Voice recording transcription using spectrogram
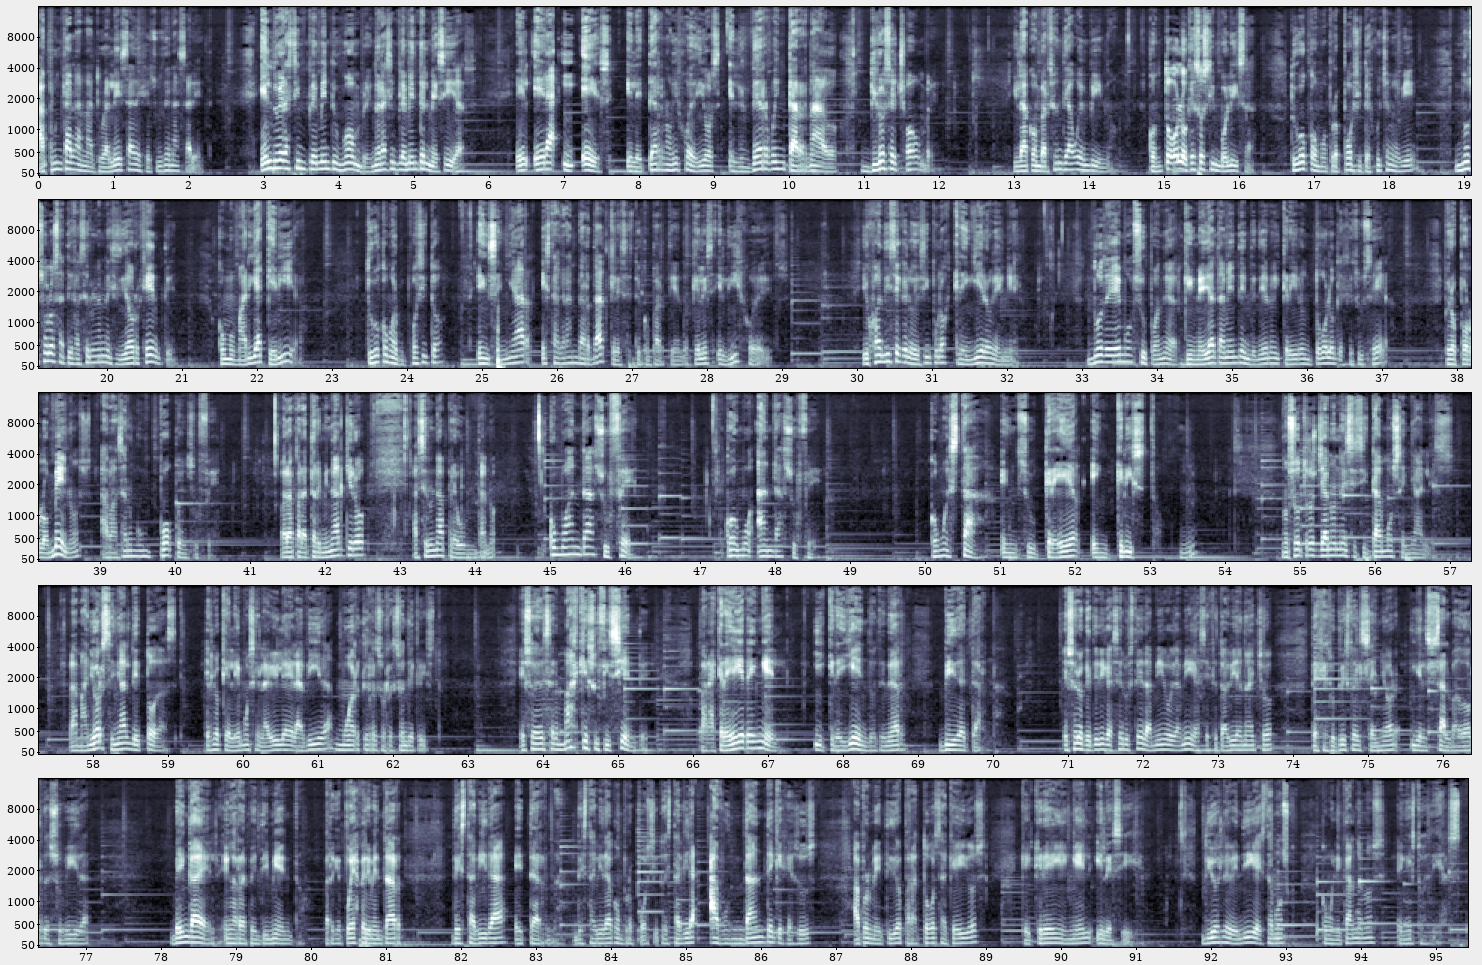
Apunta a la naturaleza de Jesús de Nazaret. Él no era simplemente un hombre, no era simplemente el Mesías. Él era y es el eterno Hijo de Dios, el Verbo encarnado, Dios hecho hombre. Y la conversión de agua en vino, con todo lo que eso simboliza, tuvo como propósito, escúchame bien, no solo satisfacer una necesidad urgente, como María quería, tuvo como propósito enseñar esta gran verdad que les estoy compartiendo, que Él es el Hijo de Dios. Y Juan dice que los discípulos creyeron en Él. No debemos suponer que inmediatamente entendieron y creyeron todo lo que Jesús era, pero por lo menos avanzaron un poco en su fe. Ahora, para terminar, quiero hacer una pregunta, ¿no? ¿Cómo anda su fe? ¿Cómo anda su fe? ¿Cómo está en su creer en Cristo? Nosotros ya no necesitamos señales. La mayor señal de todas es lo que leemos en la Biblia de la vida, muerte y resurrección de Cristo. Eso debe ser más que suficiente para creer en Él y creyendo tener vida eterna. Eso es lo que tiene que hacer usted, amigo y amiga, si es que todavía no ha hecho de Jesucristo el Señor y el Salvador de su vida. Venga a Él en arrepentimiento para que pueda experimentar de esta vida eterna, de esta vida con propósito, de esta vida abundante que Jesús ha prometido para todos aquellos que creen en Él y le siguen. Dios le bendiga y estamos comunicándonos en estos días.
